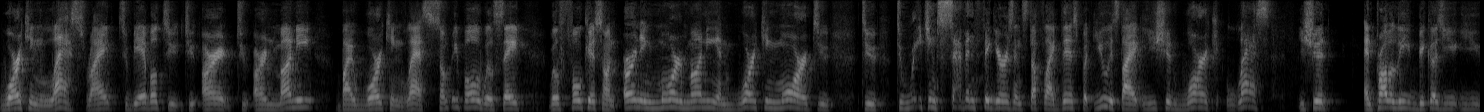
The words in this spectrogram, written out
working less, right? To be able to to earn to earn money by working less. Some people will say will focus on earning more money and working more to to to reaching seven figures and stuff like this. But you, it's like you should work less. You should and probably because you, you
